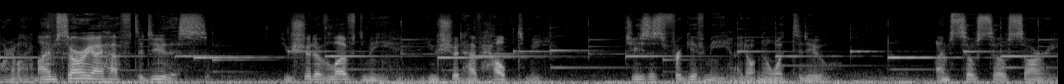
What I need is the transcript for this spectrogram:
Or I- I'm sorry I have to do this. You should have loved me. You should have helped me. Jesus, forgive me. I don't know what to do. I'm so, so sorry,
